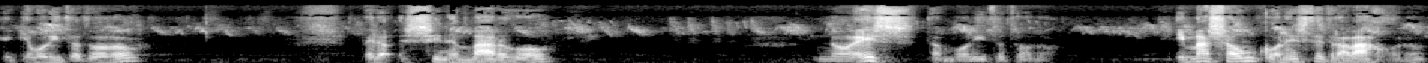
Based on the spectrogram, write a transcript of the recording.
que qué bonito todo, pero sin embargo, no es tan bonito todo. Y más aún con este trabajo, ¿no?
